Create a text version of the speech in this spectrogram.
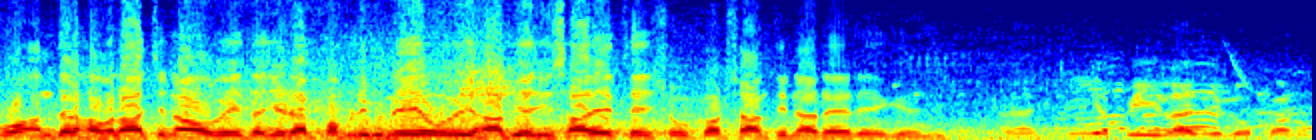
ਉਹ ਅੰਦਰ ਹਵਲਾ ਚ ਨਾ ਹੋਵੇ ਤਾਂ ਜਿਹੜਾ ਪਬਲਿਕ ਨੂੰ ਇਹ ਹੋਵੇ ਹਾਂ ਵੀ ਅਸੀਂ ਸਾਰੇ ਇੱਥੇ ਸ਼ੌਕ ਔਰ ਸ਼ਾਂਤੀ ਨਾਲ ਰਹਿ ਰਹੇ ਹੈਗੇ ਹਾਂ ਜੀ। ਅਹ ਕੀ ਅਪੀਲ ਆ ਜੀ ਲੋਕਾਂ ਨੂੰ?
